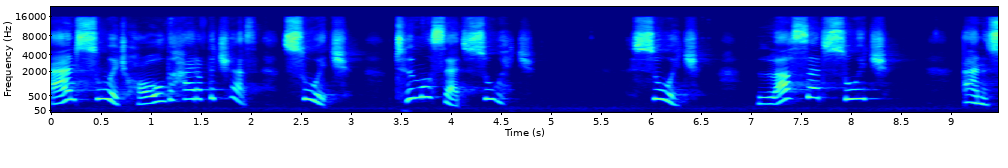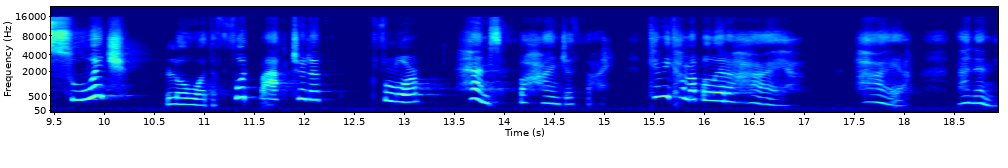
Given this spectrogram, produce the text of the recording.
and switch. Hold the height of the chest. Switch. Sets. Switch. Switch. Last set. Switch. And switch. Lower the foot back to the floor. Hands behind your thigh. Can we come up a little higher? Higher. And then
